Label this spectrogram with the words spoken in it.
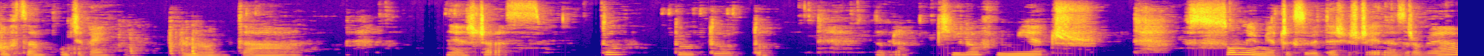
Owca, uciekaj. No da. Jeszcze raz. Tu, tu, tu, tu. Dobra. Kilof, miecz. W sumie mieczek sobie też jeszcze jeden zrobię.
